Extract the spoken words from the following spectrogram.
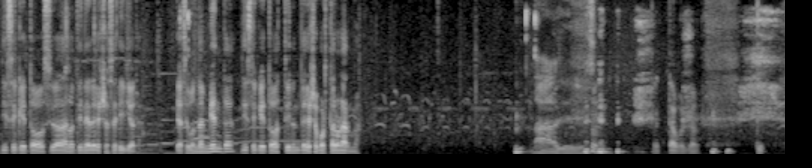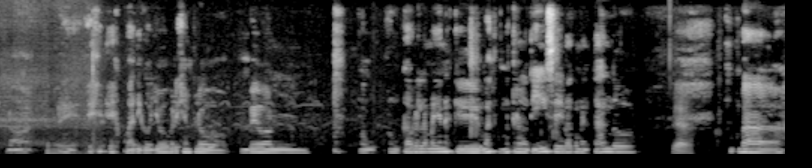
dice que todo ciudadano tiene derecho a ser idiota. Y la segunda enmienda dice que todos tienen derecho a portar un arma. Ah. Está por loco. No, eh, es, es cuático. Yo, por ejemplo, veo un, cabrón en las mañanas que muest- muestra noticias y va comentando, va,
